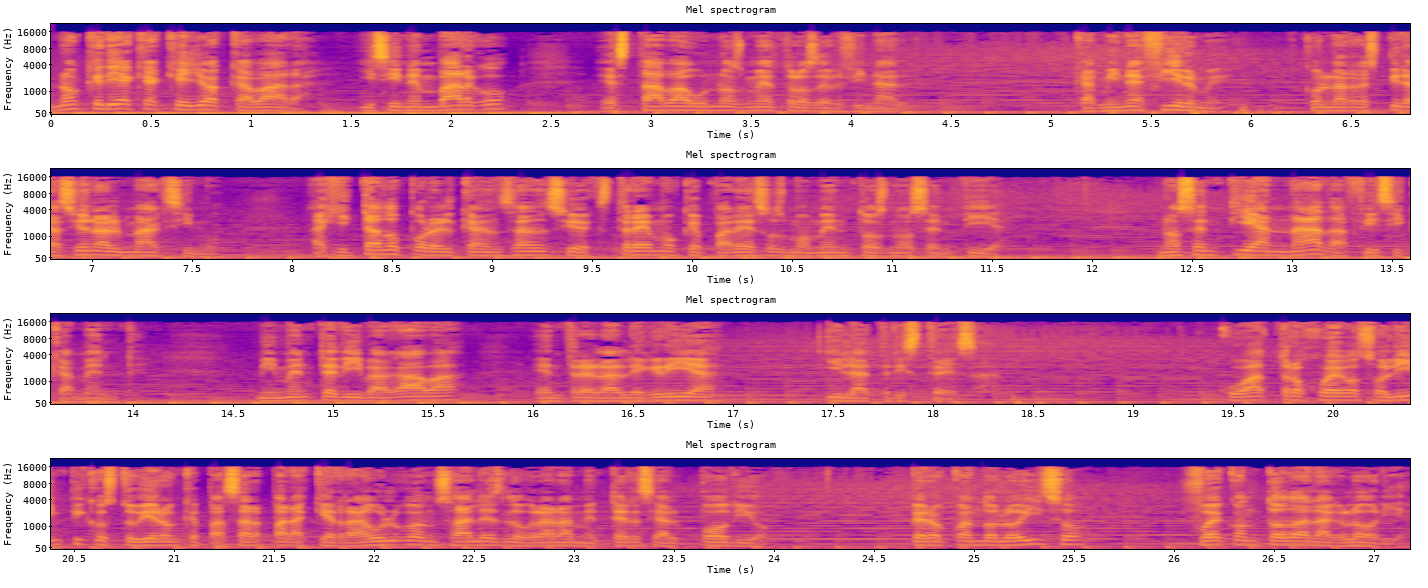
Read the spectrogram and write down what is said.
no quería que aquello acabara, y sin embargo, estaba a unos metros del final. Caminé firme, con la respiración al máximo, agitado por el cansancio extremo que para esos momentos no sentía. No sentía nada físicamente. Mi mente divagaba entre la alegría y la tristeza. Cuatro Juegos Olímpicos tuvieron que pasar para que Raúl González lograra meterse al podio, pero cuando lo hizo fue con toda la gloria,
